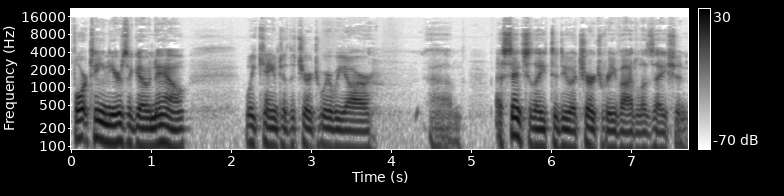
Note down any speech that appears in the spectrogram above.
14 years ago now, we came to the church where we are um, essentially to do a church revitalization.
